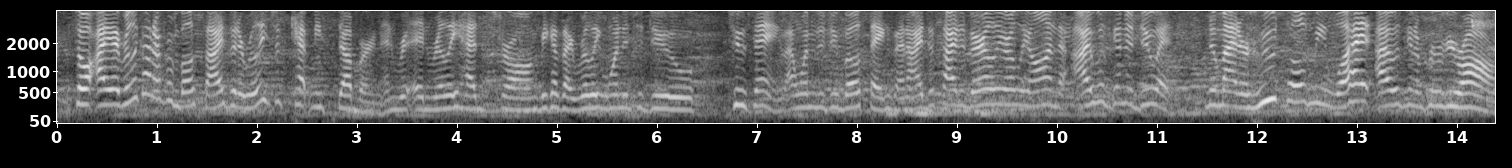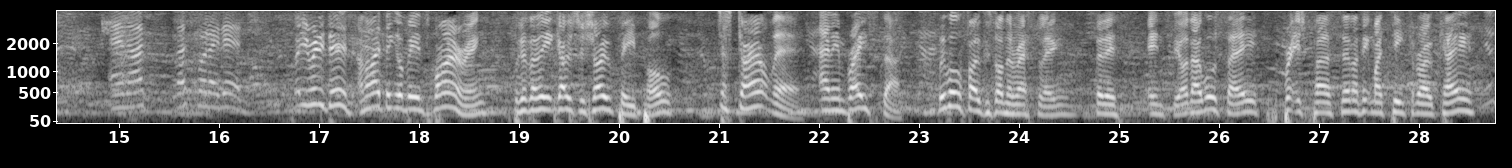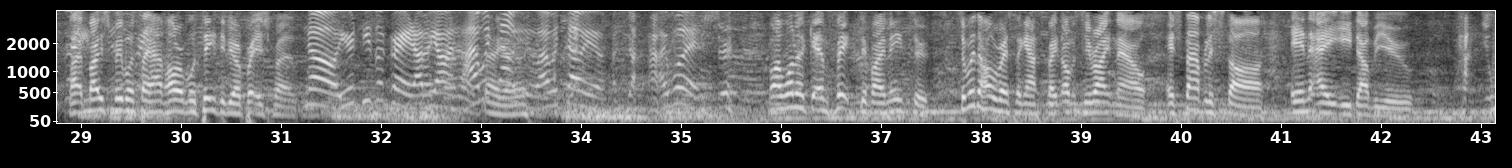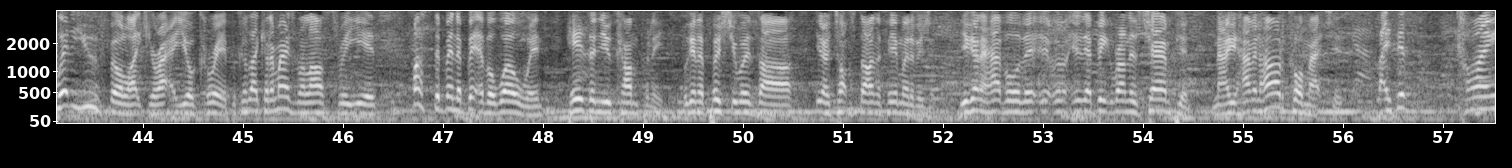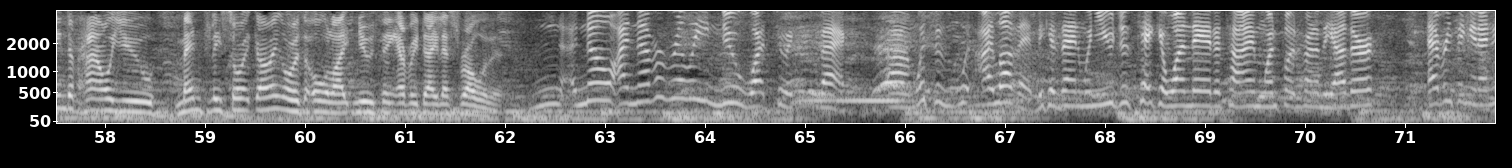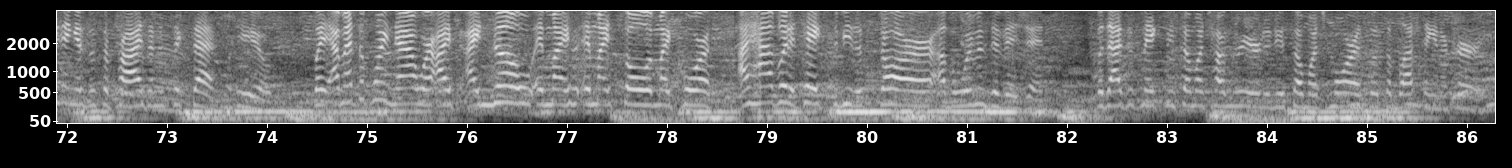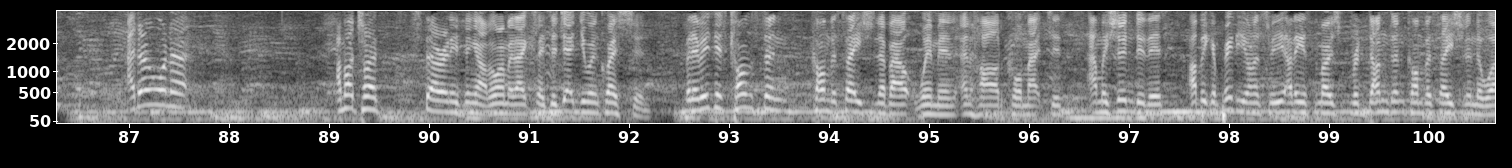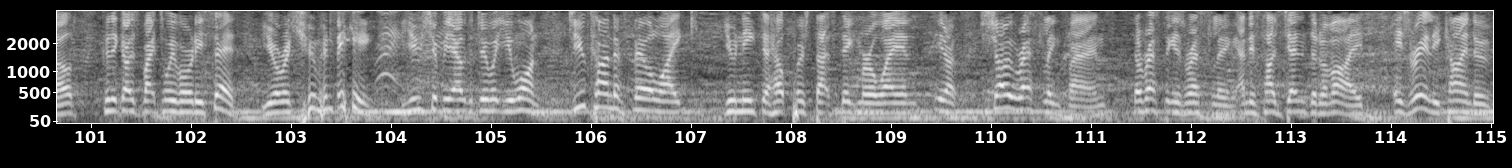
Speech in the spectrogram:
So I really got it from both sides, but it really just kept me stubborn and, re- and really headstrong because I really wanted to do two things. I wanted to do both things, and I decided very early on that I was going to do it, no matter who told me what. I was going to prove you wrong, and that's that's what I did. But you really did, and I think it'll be inspiring because I think it goes to show people just go out there and embrace stuff. We will focus on the wrestling for this interview, although I will say, British person, I think my teeth are okay. Like most people say, have horrible teeth if you're a British person. No, your teeth look great. I'll be honest. I would tell you. you. I would tell you. I would. Shit. Well, I want to get them fixed if I need to. So, with the whole wrestling aspect, obviously, right now, established star in AEW. Where do you feel like you're at in your career? Because I can imagine the last three years must have been a bit of a whirlwind. Here's a new company. We're going to push you as our, you know, top star in the female division. You're going to have all the, the big runners champion. Now you're having hardcore matches. Like, is this kind of how you mentally saw it going, or is it all like new thing every day? Let's roll with it. No, I never really knew what to expect, um, which is I love it because then when you just take it one day at a time, one foot in front of the other, everything and anything is a surprise and a success to you. But I'm at the point now where I, I know in my in my soul, in my core, I have what it takes to be the star of a women's division. But that just makes me so much hungrier to do so much more. So it's a blessing and a curse. I don't want to. I'm not trying to stir anything up. I want to make that clear. It's a genuine question. But there is this constant conversation about women and hardcore matches, and we shouldn't do this. I'll be completely honest with you. I think it's the most redundant conversation in the world because it goes back to what we've already said. You're a human being. You should be able to do what you want. Do you kind of feel like you need to help push that stigma away and you know show wrestling fans that wrestling is wrestling, and this whole gender divide is really kind of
